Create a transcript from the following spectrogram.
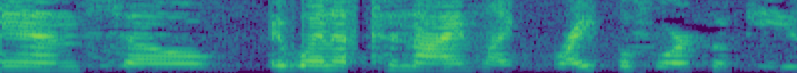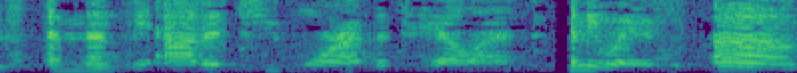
And so it went up to nine like right before cookies, and then we added two more at the tail end. Anyways, um,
